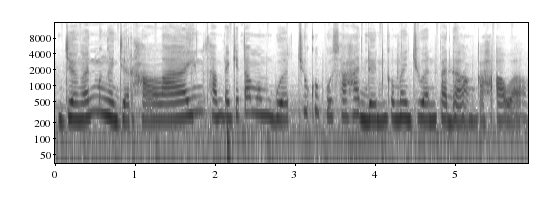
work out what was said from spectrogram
Jangan mengejar hal lain sampai kita membuat cukup usaha dan kemajuan pada langkah awal.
